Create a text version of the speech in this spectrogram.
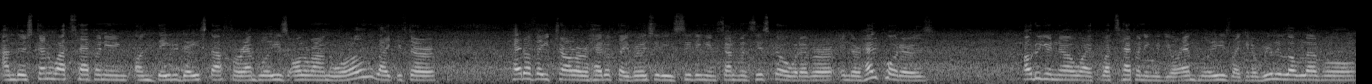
understand what's happening on day-to-day -day stuff for employees all around the world. Like if they're head of HR or head of diversity is sitting in San Francisco or whatever in their headquarters, how do you know like what's happening with your employees, like in a really low level,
